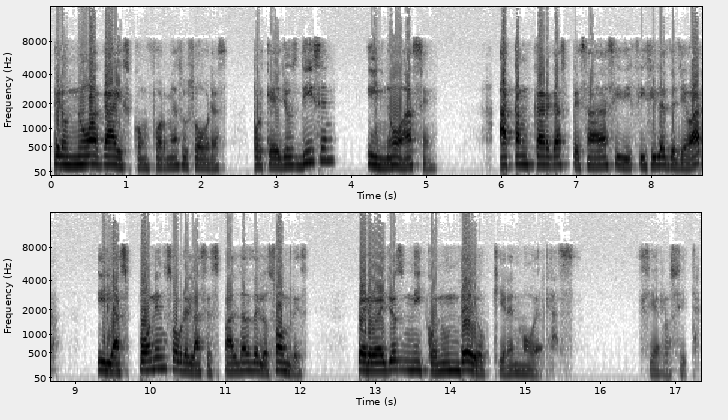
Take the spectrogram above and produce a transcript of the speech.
pero no hagáis conforme a sus obras, porque ellos dicen y no hacen. Atan cargas pesadas y difíciles de llevar y las ponen sobre las espaldas de los hombres, pero ellos ni con un dedo quieren moverlas. Cierro cita.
